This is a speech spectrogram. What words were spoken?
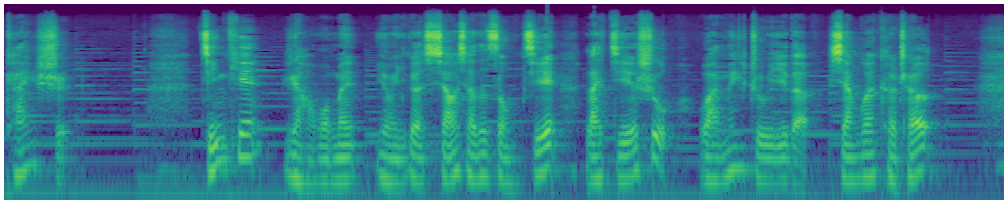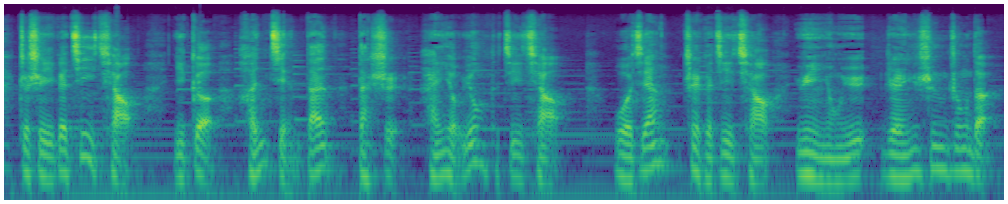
开始。今天，让我们用一个小小的总结来结束完美主义的相关课程。这是一个技巧，一个很简单但是很有用的技巧。我将这个技巧运用于人生中的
